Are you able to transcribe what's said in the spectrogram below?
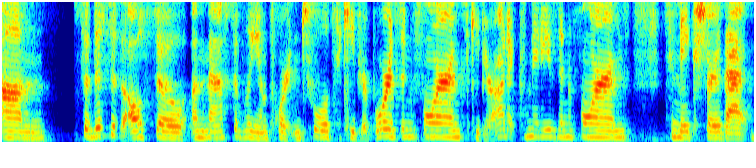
Um, so this is also a massively important tool to keep your boards informed, to keep your audit committees informed, to make sure that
